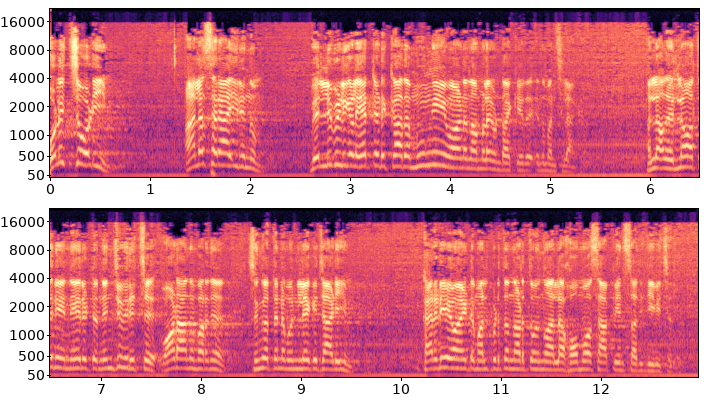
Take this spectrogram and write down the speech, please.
ഒളിച്ചോടിയും അലസരായിരുന്നും വെല്ലുവിളികൾ ഏറ്റെടുക്കാതെ മുങ്ങിയുമാണ് നമ്മളെ ഉണ്ടാക്കിയത് എന്ന് മനസ്സിലാക്കുക. അല്ലാതെ എല്ലാത്തിനെയും നേരിട്ട് നെഞ്ചുവിരിച്ച് വാടാന്ന് പറഞ്ഞ് സിംഹത്തിന്റെ മുന്നിലേക്ക് ചാടിയും കരടിയുമായിട്ട് മൽപ്പിടുത്തം നടത്തുമെന്നും അല്ല ഹോമോസാപ്പിയൻസ് അതിജീവിച്ചത്.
